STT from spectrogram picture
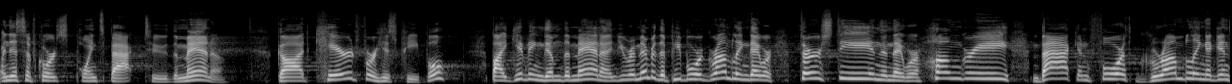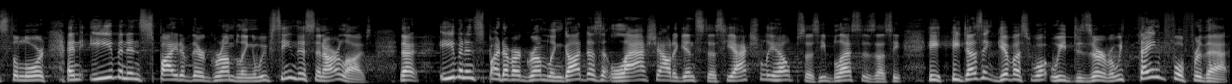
And this, of course, points back to the manna. God cared for his people by giving them the manna. And you remember the people were grumbling. They were thirsty and then they were hungry, back and forth, grumbling against the Lord. And even in spite of their grumbling, and we've seen this in our lives, that even in spite of our grumbling, God doesn't lash out against us. He actually helps us, He blesses us, He, he, he doesn't give us what we deserve. Are we thankful for that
